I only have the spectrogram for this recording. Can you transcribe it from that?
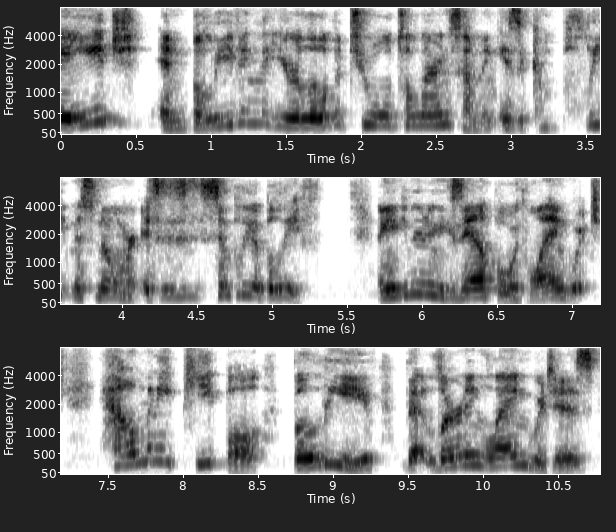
Age and believing that you're a little bit too old to learn something is a complete misnomer. It's, it's simply a belief. I'm going to give you an example with language. How many people believe that learning languages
